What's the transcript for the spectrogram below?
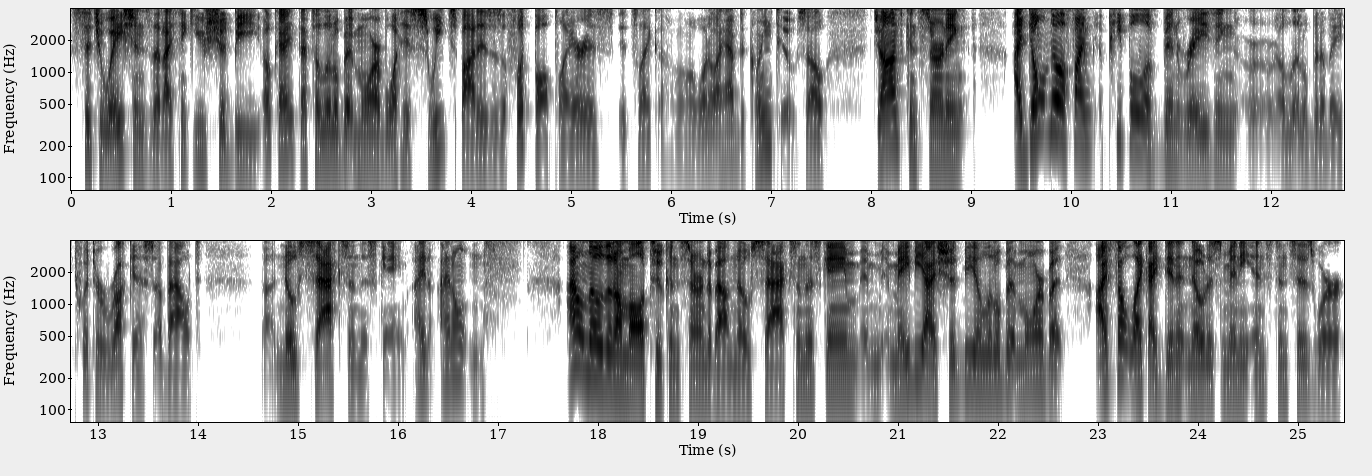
situations that I think you should be okay. That's a little bit more of what his sweet spot is as a football player. Is it's like, oh, what do I have to cling to? So, John's concerning. I don't know if I'm. People have been raising a little bit of a Twitter ruckus about uh, no sacks in this game. I I don't. I don't know that I'm all too concerned about no sacks in this game. Maybe I should be a little bit more, but I felt like I didn't notice many instances where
